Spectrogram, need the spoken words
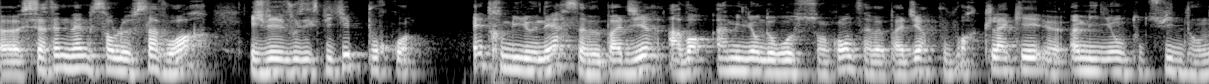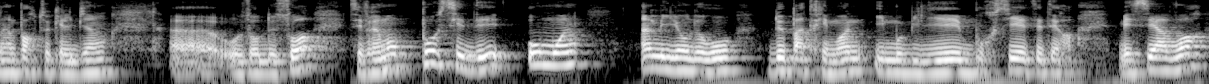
euh, certaines même sans le savoir, et je vais vous expliquer pourquoi. Être millionnaire, ça ne veut pas dire avoir un million d'euros sur son compte, ça ne veut pas dire pouvoir claquer euh, un million tout de suite dans n'importe quel bien euh, autour de soi. C'est vraiment posséder au moins un million d'euros de patrimoine immobilier, boursier, etc. Mais c'est avoir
